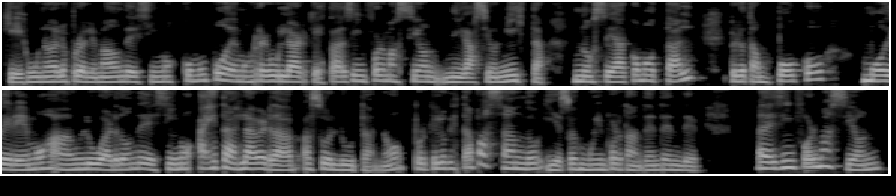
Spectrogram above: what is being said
que es uno de los problemas donde decimos cómo podemos regular que esta desinformación negacionista no sea como tal, pero tampoco moderemos a un lugar donde decimos, ah, esta es la verdad absoluta, ¿no? Porque lo que está pasando, y eso es muy importante entender, la desinformación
